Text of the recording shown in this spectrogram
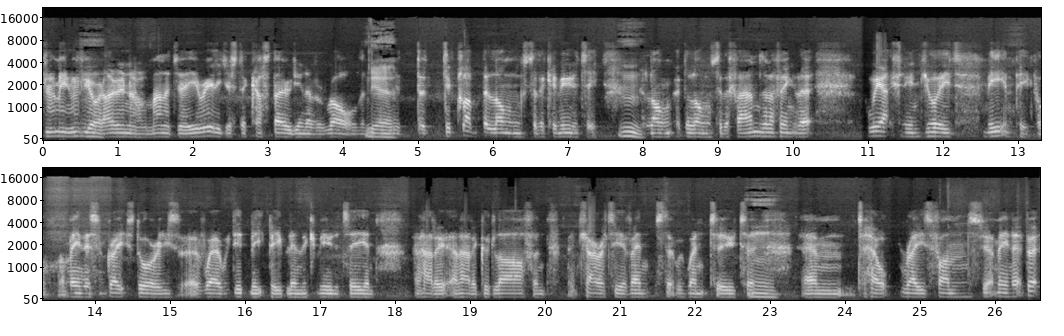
Do you know what I mean? If you're an owner or manager, you're really just a custodian of a role. And, Yeah. and the, the, the club belongs to the community. Mm. It, belong, it belongs to the fans. And I think that we actually enjoyed meeting people. I mean, there's some great stories of where we did meet people in the community and, and had a and had a good laugh and, and charity events that we went to to um, to help raise funds. You know what I mean? But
